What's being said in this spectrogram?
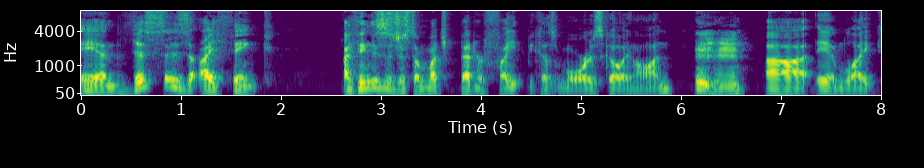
and this is i think i think this is just a much better fight because more is going on hmm uh and like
